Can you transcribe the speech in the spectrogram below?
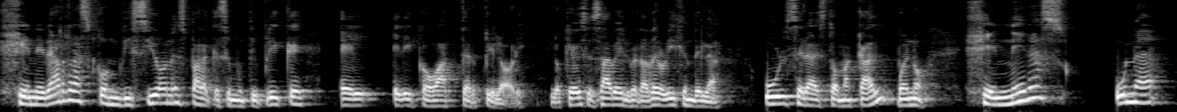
generar las condiciones para que se multiplique el Helicobacter pylori. Lo que hoy se sabe, el verdadero origen de la úlcera estomacal, bueno, generas una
